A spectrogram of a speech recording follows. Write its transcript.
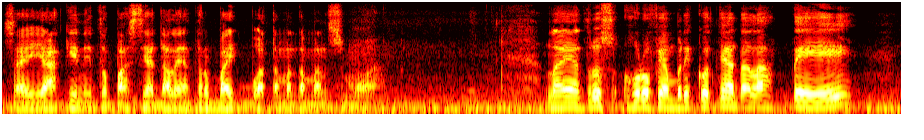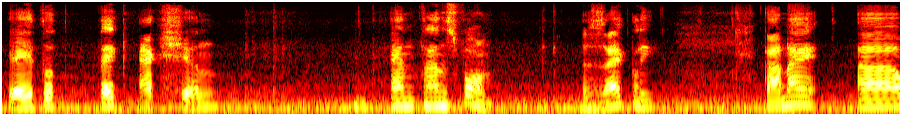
Saya yakin itu pasti adalah yang terbaik buat teman-teman semua. Nah yang terus huruf yang berikutnya adalah T yaitu take action and transform. Exactly. Karena uh,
